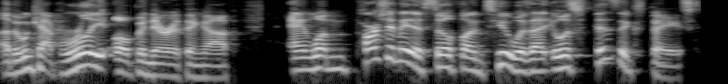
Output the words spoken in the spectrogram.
uh, the wing cap really opened everything up. And what partially made it so fun too was that it was physics based.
